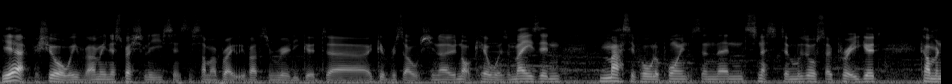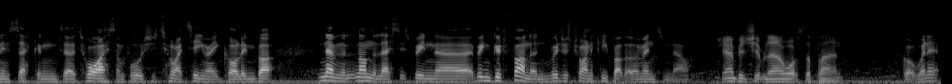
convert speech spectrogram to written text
Yeah, for sure. We've, I mean, especially since the summer break, we've had some really good, uh, good results. You know, Knockhill was amazing, massive haul of points, and then Snetterton was also pretty good, coming in second uh, twice, unfortunately, to my teammate Colin. But nonetheless, it's been uh, been good fun, and we're just trying to keep up that momentum now. Championship now. What's the plan? Got to win it.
